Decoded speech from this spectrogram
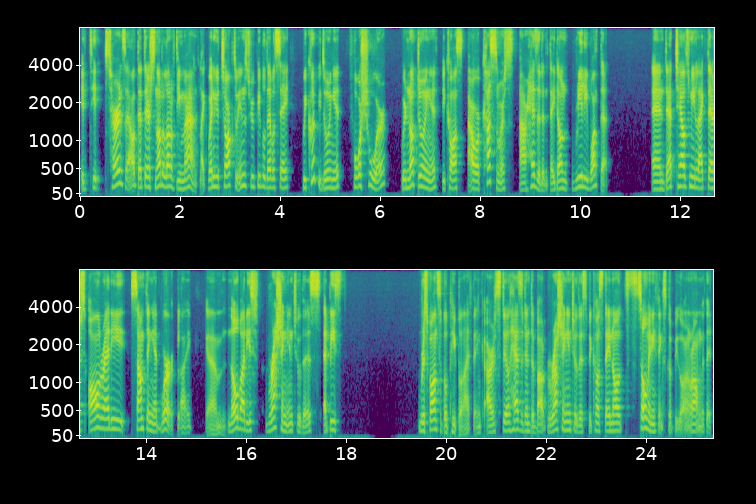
It it turns out that there's not a lot of demand. Like when you talk to industry people, they will say, we could be doing it for sure. We're not doing it because our customers are hesitant. They don't really want that. and that tells me like there's already something at work. Like um, nobody's rushing into this. At least responsible people, I think, are still hesitant about rushing into this because they know so many things could be going wrong with it.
